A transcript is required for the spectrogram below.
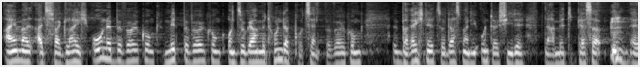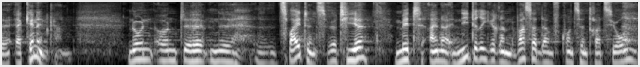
einmal als Vergleich ohne Bewölkung, mit Bewölkung und sogar mit 100 Prozent Bewölkung berechnet, sodass man die Unterschiede damit besser äh, erkennen kann. Nun, und äh, äh, zweitens wird hier mit einer niedrigeren Wasserdampfkonzentration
